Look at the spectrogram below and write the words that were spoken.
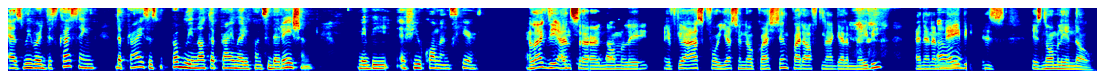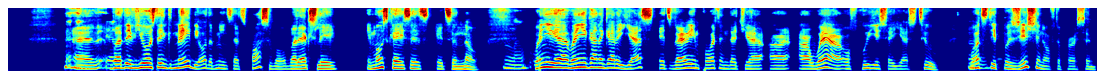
as we were discussing, the price is probably not a primary consideration. Maybe a few comments here. I like the answer normally. If you ask for a yes or no question, quite often I get a maybe. And then a oh. maybe is is normally a no. And yes. but if you think maybe, oh, that means that's possible. But actually, in most cases it's a no, no. when you uh, when you're gonna get a yes it's very important that you are, are aware of who you say yes to mm. what's the position of the person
